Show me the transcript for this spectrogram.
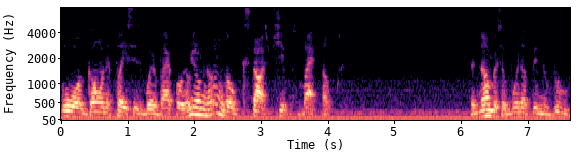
Or going to places where black folks. You know, I'm gonna, I'm gonna go start some shit with some black folks. The numbers have went up in the roof.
